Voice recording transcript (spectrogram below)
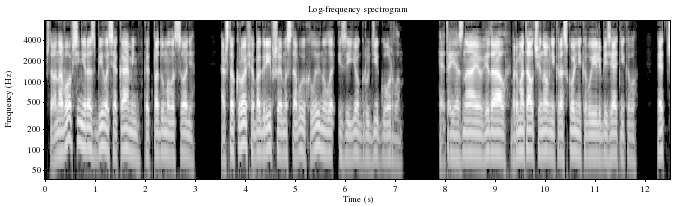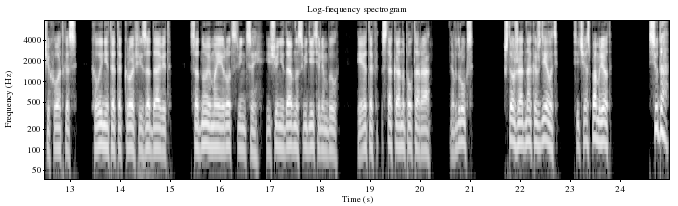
что она вовсе не разбилась о камень, как подумала Соня, а что кровь, обогрившая мостовую, хлынула из ее груди горлом. «Это я знаю, видал», — бормотал чиновник Раскольникову или Безятникову. «Это чехоткас, хлынет эта кровь и задавит, с одной моей родственницей еще недавно свидетелем был, и это стакана полтора. Вдруг-с... Что же, однако ж делать? Сейчас помрет. «Сюда,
